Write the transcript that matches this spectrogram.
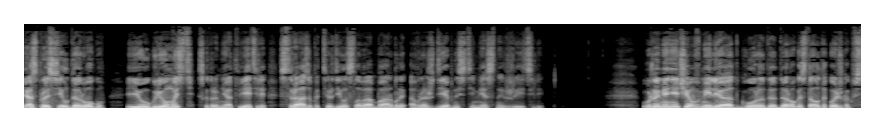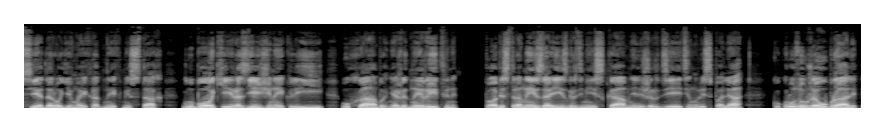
Я спросил дорогу, и угрюмость, с которой мне ответили, сразу подтвердила слова Барбары о враждебности местных жителей. Уже менее чем в миле от города дорога стала такой же, как все дороги в моих родных местах, глубокие разъезженные колеи, ухабы, неожиданные рытвины, по обе стороны за изгородями из камня или жердей тянулись поля, Кукурузу уже убрали,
